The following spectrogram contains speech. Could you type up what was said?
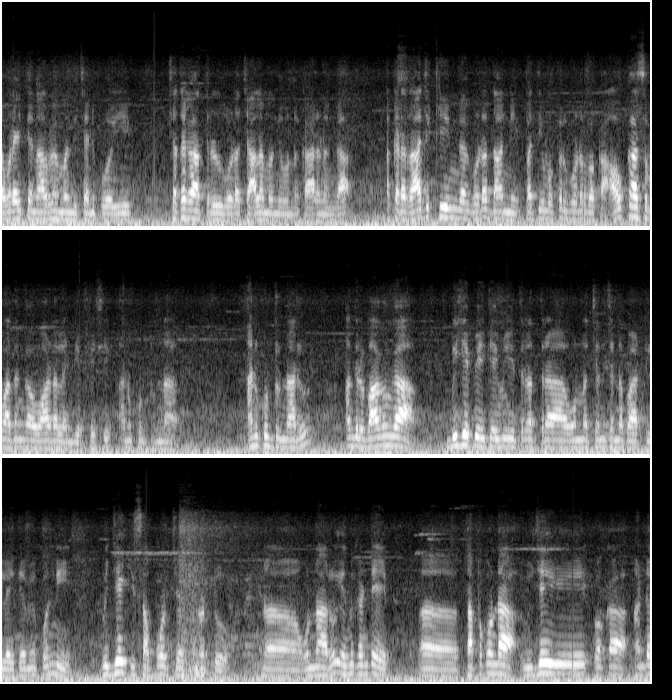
ఎవరైతే నలభై మంది చనిపోయి క్షతగాత్రులు కూడా చాలామంది ఉన్న కారణంగా అక్కడ రాజకీయంగా కూడా దాన్ని ప్రతి ఒక్కరు కూడా ఒక అవకాశవాదంగా వాడాలని చెప్పేసి అనుకుంటున్నా అనుకుంటున్నారు. అందులో భాగంగా బీజేపీ అయితేమి ఇతరత్ర ఉన్న చిన్న చిన్న పార్టీలు అయితేమి కొన్ని విజయ్కి సపోర్ట్ చేస్తున్నట్టు ఉన్నారు. ఎందుకంటే తప్పకుండా విజయ్ ఒక అంటే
